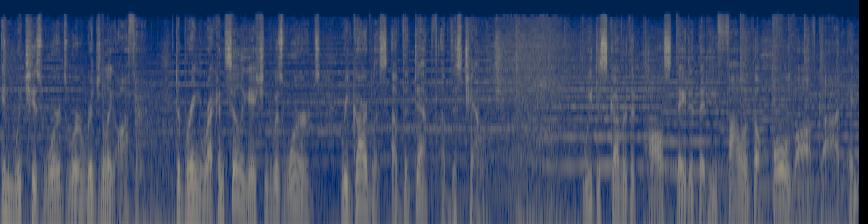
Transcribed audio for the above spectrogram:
in which his words were originally authored, to bring reconciliation to his words, regardless of the depth of this challenge. We discover that Paul stated that he followed the whole law of God and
